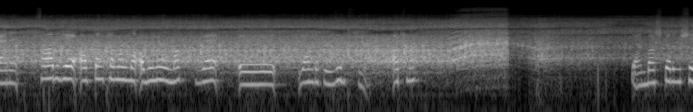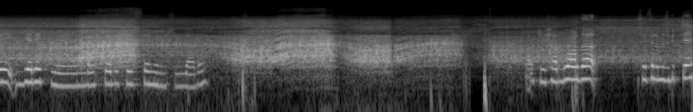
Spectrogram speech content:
yani sadece alttan kanalıma abone olmak ve ee, yandaki zil açmak yani başka bir şey gerekmiyor yani başka bir şey istemiyorum sizlerden. Arkadaşlar bu arada seferimiz bitti.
